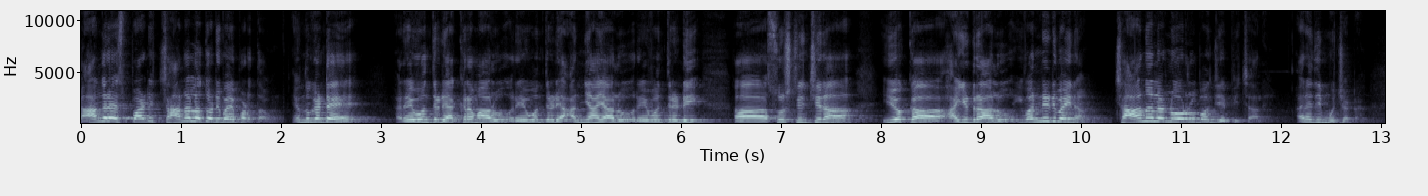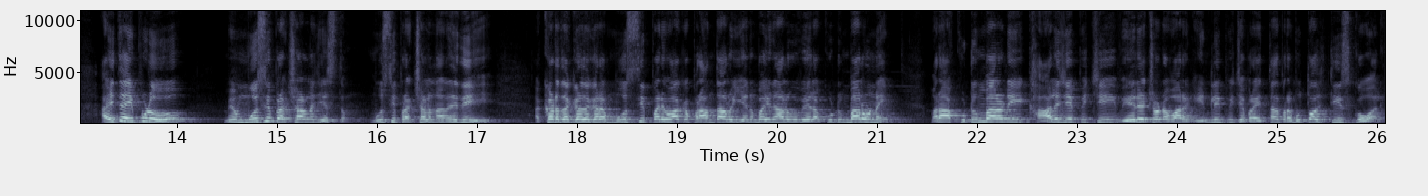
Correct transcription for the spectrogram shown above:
కాంగ్రెస్ పార్టీ ఛానళ్ళతోటి భయపడతాం ఎందుకంటే రేవంత్ రెడ్డి అక్రమాలు రేవంత్ రెడ్డి అన్యాయాలు రేవంత్ రెడ్డి సృష్టించిన ఈ యొక్క హైడ్రాలు ఇవన్నిటిపైన ఛానళ్ళ నోర్లు బంద్ చేయించాలి అనేది ముచ్చట. అయితే ఇప్పుడు మేము మూసి ప్రక్షాళన చేస్తాం. మూసి ప్రక్షాళన అనేది అక్కడ దగ్గర దగ్గర మూసి పరివాహక ప్రాంతాలు ఎనభై నాలుగు వేల కుటుంబాలు ఉన్నాయి. మరి ఆ కుటుంబాలని ఖాళీ చేపించి వేరే చోట వారికి ఇండ్లు ఇప్పించే ప్రయత్నాలు ప్రభుత్వాలు తీసుకోవాలి.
